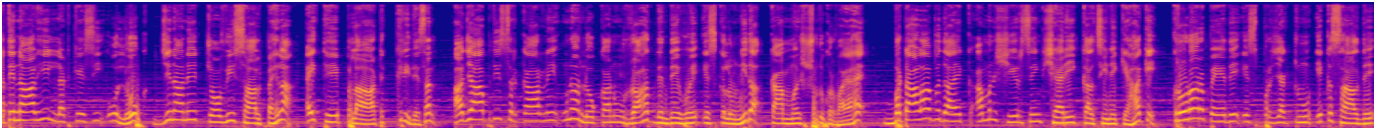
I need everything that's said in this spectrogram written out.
ਅਤੇ ਨਾਲ ਹੀ ਲਟਕੇ ਸੀ ਉਹ ਲੋਕ ਜਿਨ੍ਹਾਂ ਨੇ 24 ਸਾਲ ਪਹਿਲਾਂ ਇੱਥੇ ਪਲਾਟ ਖਰੀਦੇ ਸਨ। ਅੱਜ ਆਪ ਦੀ ਸਰਕਾਰ ਨੇ ਉਹਨਾਂ ਲੋਕਾਂ ਨੂੰ ਰਾਹਤ ਦਿੰਦੇ ਹੋਏ ਇਸ ਕਲੋਨੀ ਦਾ ਕੰਮ ਸ਼ੁਰੂ ਕਰਵਾਇਆ ਹੈ। ਬਟਾਲਾ ਵਿਧਾਇਕ ਅਮਨ ਸ਼ੇਰ ਸਿੰਘ ਸ਼ਹਿਰੀ ਕਲਸੀ ਨੇ ਕਿਹਾ ਕਿ ਕਰੋੜਾਂ ਰੁਪਏ ਦੇ ਇਸ ਪ੍ਰੋਜੈਕਟ ਨੂੰ 1 ਸਾਲ ਦੇ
